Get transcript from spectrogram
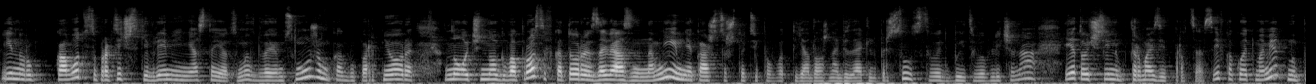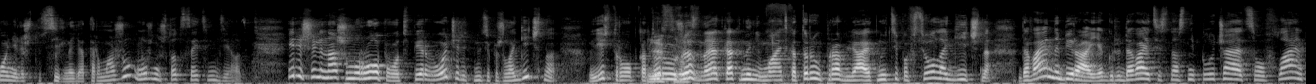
И на руководство практически времени не остается. Мы вдвоем с мужем, как бы партнеры, но очень много вопросов, которые завязаны на мне, и мне кажется, что, типа, вот я должна обязательно присутствовать, быть вовлечена, и это очень сильно тормозит процесс. И в какой-то момент мы поняли, что сильно я торможу, нужно что-то с этим делать. И решили нашему ропу, вот в первую очередь, ну типа же логично, есть роп, который есть уже роп. знает, как нанимать, который управляет, ну типа все логично, давай набирай. Я говорю, давайте, если у нас не получается офлайн,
